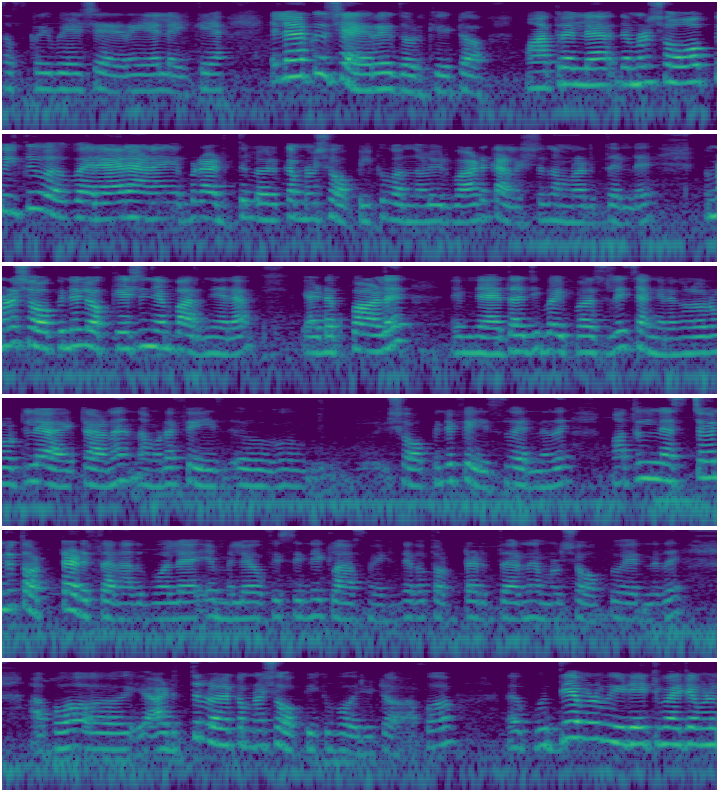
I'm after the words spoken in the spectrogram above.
സബ്സ്ക്രൈബ് ചെയ്യുക ഷെയർ ചെയ്യുക ലൈക്ക് ചെയ്യുക. എല്ലാവർക്കും ഷെയർ ചെയ്ത് കൊടുക്കുക കേട്ടോ. മാത്രമല്ല നമ്മുടെ ഷോപ്പിലേക്ക് വരാനാണ് ഇവിടെ അടുത്തുള്ളവർക്ക് നമ്മൾ ഷോപ്പിലേക്ക് വന്നുള്ള ഒരുപാട് കളക്ഷൻ നമ്മുടെ അടുത്തുണ്ട്. നമ്മുടെ ഷോപ്പിന്റെ ലൊക്കേഷൻ ഞാൻ പറഞ്ഞുതരാം. എടപ്പാൾ നേതാജി ബൈപ്പാസിൽ ചങ്ങനകുളം റോട്ടിലായിട്ടാണ് നമ്മുടെ ഫേസ് ഷോപ്പിന്റെ ഫേസ് വരുന്നത്. മാത്രമല്ല നെസ്റ്റോന്റെ തൊട്ടടുത്താണ്. അതുപോലെ എം എൽ എ ഓഫീസിന്റെ ക്ലാസ്മേറ്റിന്റെ ഒക്കെ തൊട്ടടുത്താണ് നമ്മൾ ഷോപ്പ് വരുന്നത്. അപ്പോൾ അടുത്തുള്ളവരൊക്കെ നമ്മുടെ ഷോപ്പിലേക്ക് പോരിട്ടോ അപ്പോൾ പുതിയ നമ്മൾ വീഡിയോ ആയിട്ട് നമ്മൾ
